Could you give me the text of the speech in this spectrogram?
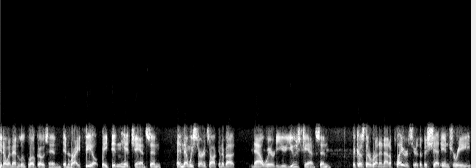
you know, and then Luplow goes in in right field. They didn't hit Jansen, and then we started talking about now where do you use Jansen because they're running out of players here. The Bichette injury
